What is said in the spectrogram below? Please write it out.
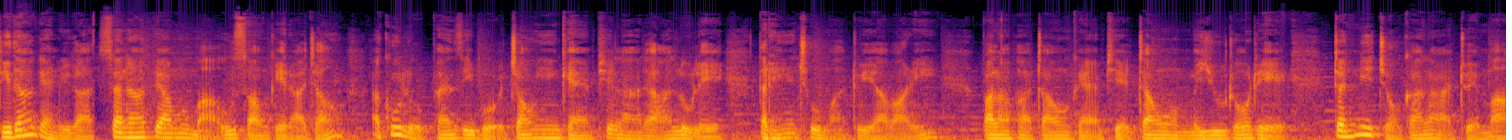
ဒေသခံတွေကစန္ဒပြမှုမှာဥဆောင်ခဲ့တာကြောင့်အခုလိုဖမ်းဆီးဖို့အကြောင်းရင်းခံဖြစ်လာတာလို့လေသတင်းအချို့မှာတွေ့ရပါတယ်။ ပါလာဖာတာဝန်ခံအဖြစ်တာဝန်မယူတော့တဲ့တနှစ်ကျော်ကာလအတွင်းမှာ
